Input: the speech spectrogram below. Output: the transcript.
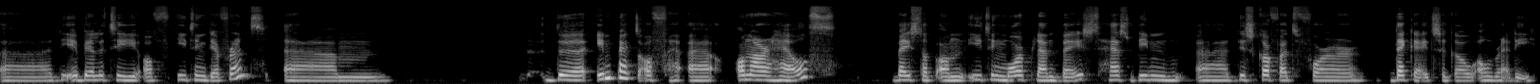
uh, the ability of eating different. Um, the impact of uh, on our health based upon eating more plant based has been uh, discovered for decades ago already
